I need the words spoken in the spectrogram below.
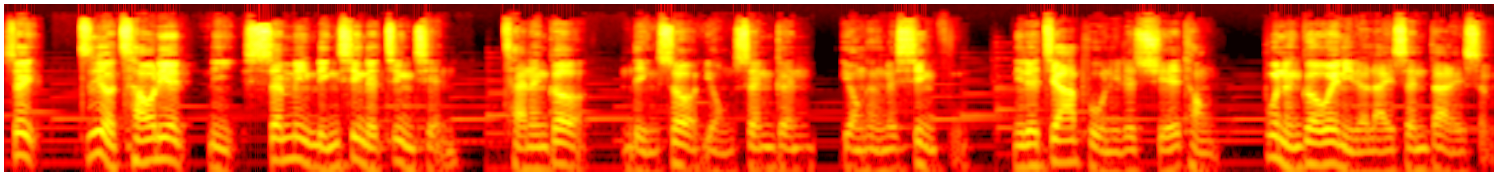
所以。只有操练你生命灵性的敬虔，才能够领受永生跟永恒的幸福。你的家谱、你的血统不能够为你的来生带来什么；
